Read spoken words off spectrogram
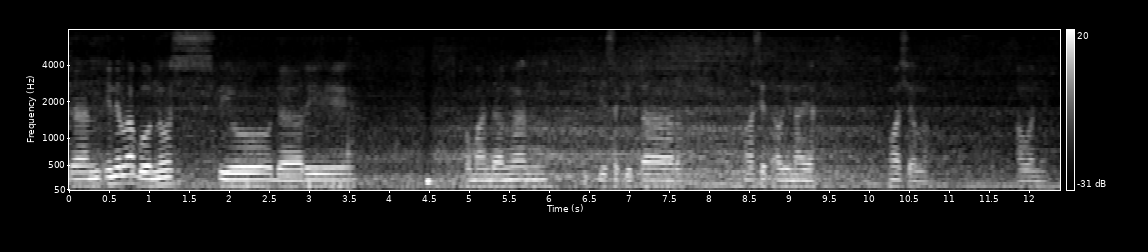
Dan inilah bonus view dari pemandangan di sekitar Masjid Alinaya Masya Allah. Awannya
